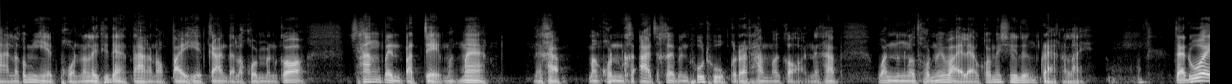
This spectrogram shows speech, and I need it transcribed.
านแล้วก็มีเหตุผลอะไรที่แตกต่างกันออกไปเหตุการณ์แต่ละคนมันก็ช่างเป็นปัจเจกมากๆนะครับบางคนอาจจะเคยเป็นผู้ถูกกระทำมาก่อนนะครับ วันหนึ่งเราทนไม่ไหวแล้วก็ไม่ใช่เรื่องแปลกอะไร แต่ด้วย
